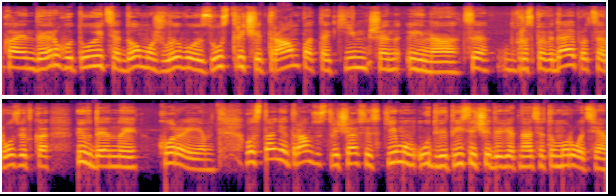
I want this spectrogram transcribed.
КНДР готується до можливої зустрічі Трампа та Кім Чен Іна. Це розповідає про це розвідка Південної Кореї. Востаннє Трамп зустрічався з Кімом у 2019 році.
